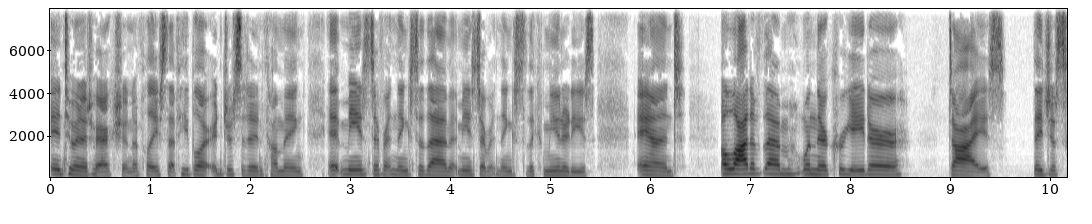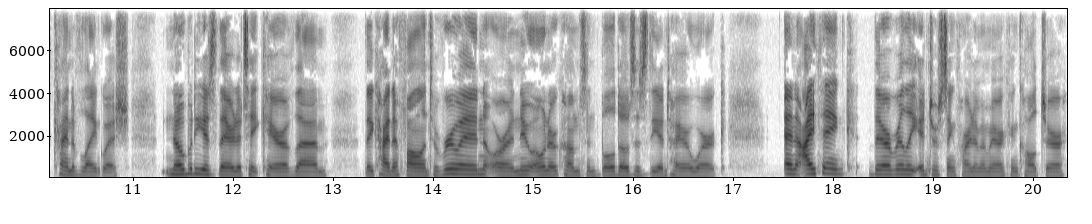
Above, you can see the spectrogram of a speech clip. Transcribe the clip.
into an attraction, a place that people are interested in coming. It means different things to them, it means different things to the communities. And a lot of them, when their creator dies, they just kind of languish. Nobody is there to take care of them. They kind of fall into ruin, or a new owner comes and bulldozes the entire work. And I think they're a really interesting part of American culture.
